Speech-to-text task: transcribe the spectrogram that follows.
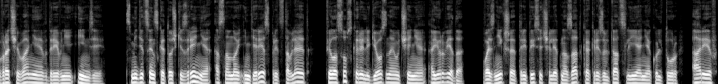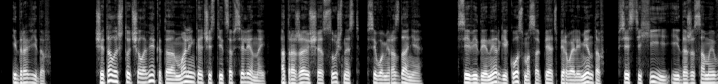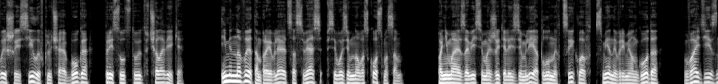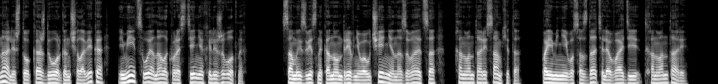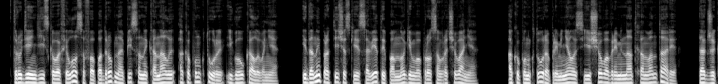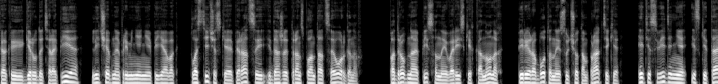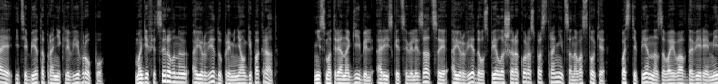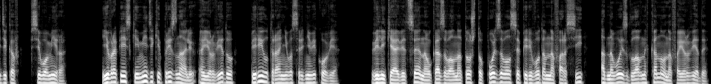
Врачевание в Древней Индии. С медицинской точки зрения основной интерес представляет философско-религиозное учение аюрведа, возникшее 3000 лет назад как результат слияния культур ариев и дравидов. Считалось, что человек — это маленькая частица Вселенной, отражающая сущность всего мироздания. Все виды энергии космоса, пять первоэлементов, все стихии и даже самые высшие силы, включая Бога, присутствуют в человеке. Именно в этом проявляется связь всего земного с космосом. Понимая зависимость жителей Земли от лунных циклов, смены времен года, Вайдии знали, что каждый орган человека имеет свой аналог в растениях или животных. Самый известный канон древнего учения называется Тханвантари Самхита по имени его создателя Вайди Тханвантари. В труде индийского философа подробно описаны каналы акупунктуры, иглоукалывания, и даны практические советы по многим вопросам врачевания. Акупунктура применялась еще во времена Тханвантари, так же, как и герудотерапия, лечебное применение пиявок, пластические операции и даже трансплантация органов. Подробно описанные в арийских канонах, переработанные с учетом практики, эти сведения из Китая и Тибета проникли в Европу. Модифицированную аюрведу применял Гиппократ. Несмотря на гибель арийской цивилизации, аюрведа успела широко распространиться на Востоке, постепенно завоевав доверие медиков всего мира. Европейские медики признали аюрведу в период раннего Средневековья. Великий Авиценна указывал на то, что пользовался переводом на фарси одного из главных канонов аюрведы.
